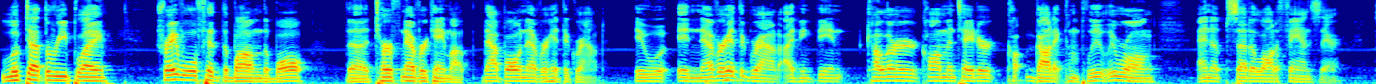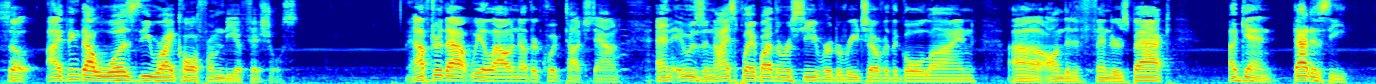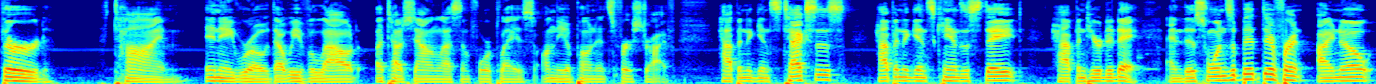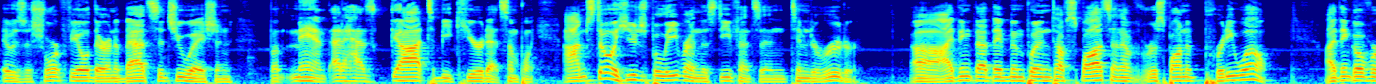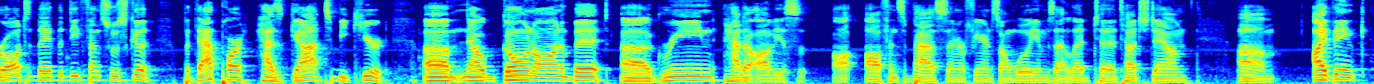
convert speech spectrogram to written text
looked at the replay. Trey Wolff hit the bottom of the ball. The turf never came up. That ball never hit the ground. It w- it never hit the ground. I think the color commentator got it completely wrong and upset a lot of fans there. So I think that was the right call from the officials. After that, we allow another quick touchdown, and it was a nice play by the receiver to reach over the goal line uh, on the defender's back. Again, that is the third time in a row that we've allowed a touchdown in less than four plays on the opponent's first drive. Happened against Texas, happened against Kansas State, happened here today. And this one's a bit different. I know it was a short field, they're in a bad situation, but man, that has got to be cured at some point. I'm still a huge believer in this defense and Tim DeRuyter. Uh, I think that they've been put in tough spots and have responded pretty well. I think overall today the defense was good, but that part has got to be cured. Um, now going on a bit, uh, Green had an obvious o- offensive pass interference on Williams that led to a touchdown. Um, I think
